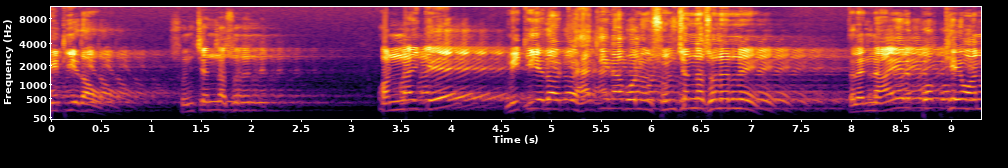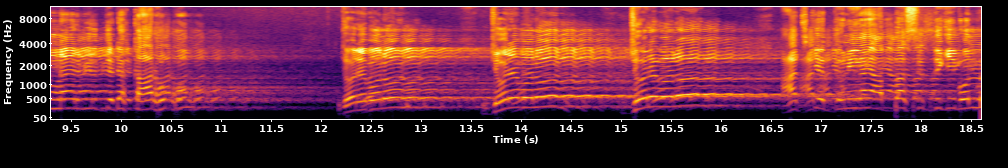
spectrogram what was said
মিটিয়ে দাও। শুনছেন না শোনেন না? অন্যায়কে মিটিয়ে দাও, একটু হ্যাঁ কি না বলুন, শুনছেন না শোনেন না? তাহলে ন্যায়ের পক্ষে অন্যায়ের বিরুদ্ধে এটা কার হুকুম? জোরে বলুন জোরে বলুন জোরে বলুন। আজকে দুনিয়ায় আব্বাস সিদ্দিকী বলল,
